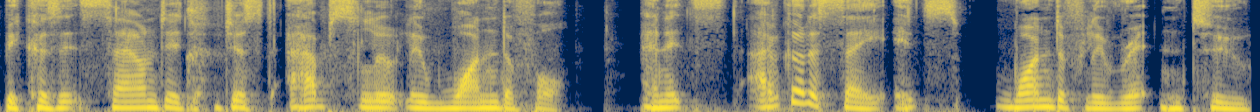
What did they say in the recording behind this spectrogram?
because it sounded just absolutely wonderful. And it's, I've got to say, it's wonderfully written too.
